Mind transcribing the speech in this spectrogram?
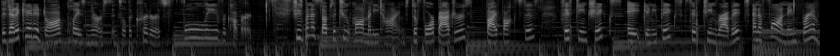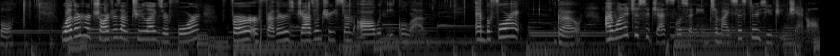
The dedicated dog plays nurse until the critter is fully recovered. She's been a substitute mom many times to four badgers, five foxes, 15 chicks, eight guinea pigs, 15 rabbits, and a fawn named Bramble. Whether her charges have two legs or four, fur or feathers, Jasmine treats them all with equal love. And before I go, I wanted to suggest listening to my sister's YouTube channel.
